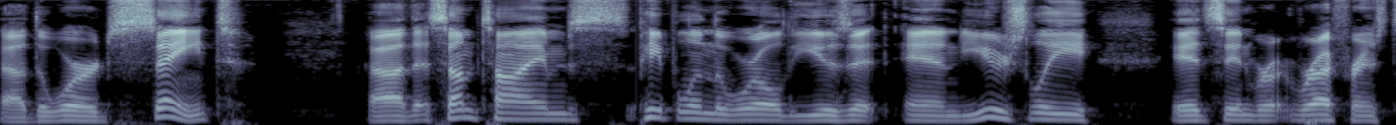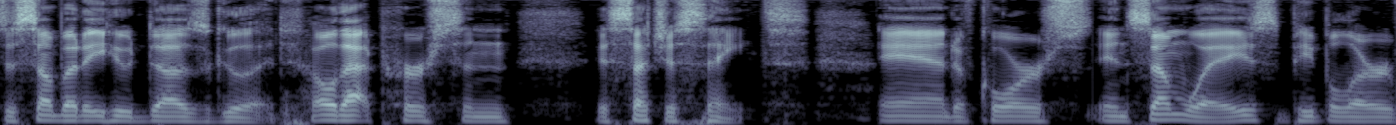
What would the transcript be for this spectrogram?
uh, the word saint, uh, that sometimes people in the world use it, and usually it's in re- reference to somebody who does good. Oh, that person is such a saint. And of course, in some ways, people are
